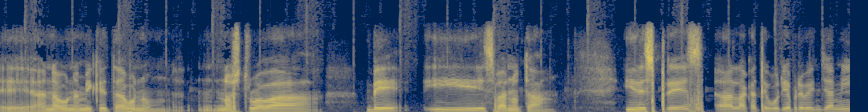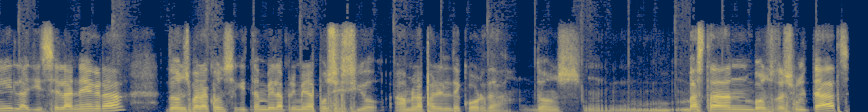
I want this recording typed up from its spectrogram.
Eh, anava una miqueta, bueno, no es trobava bé i es va notar. I després, a la categoria prebenjamí, la Gisela Negra doncs, va aconseguir també la primera posició amb l'aparell de corda. Doncs, bastant bons resultats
